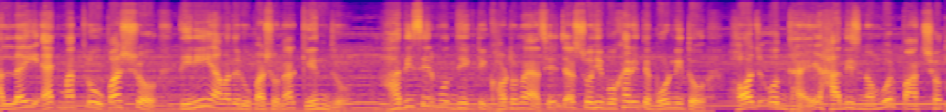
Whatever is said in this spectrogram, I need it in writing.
আল্লাহই একমাত্র উপাস্য, তিনিই আমাদের উপাসনার কেন্দ্র। হাদিসের মধ্যে একটি ঘটনা আছে যা সহি বোখারিতে বর্ণিত, হজ অধ্যায়ে হাদিস নম্বর পাঁচশত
